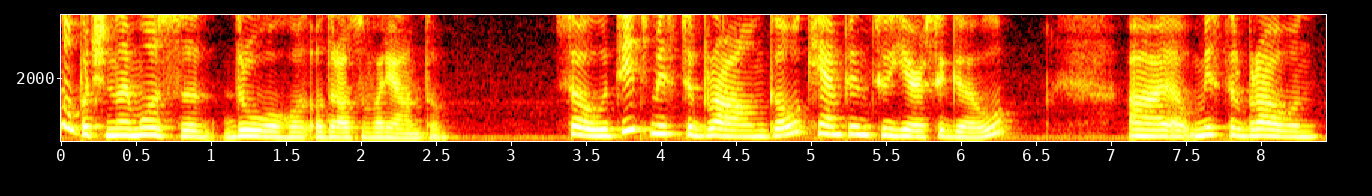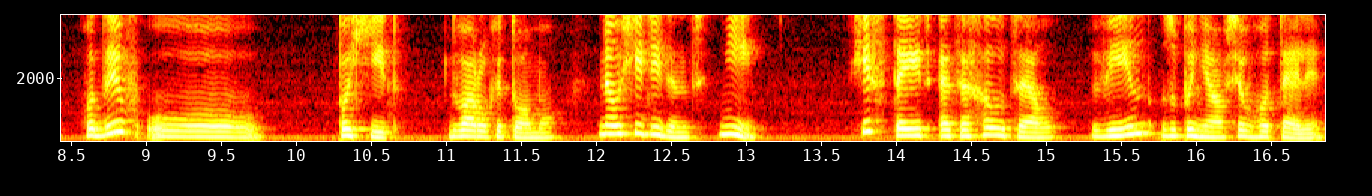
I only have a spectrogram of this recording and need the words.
Ну, почнемо з другого одразу варіанту. So, did Mr. Brown go camping two years ago? Містер Браун ходив у похід два роки тому. No, he didn't. Ні. He stayed at a hotel. Він зупинявся в готелі.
